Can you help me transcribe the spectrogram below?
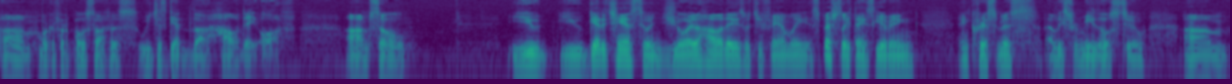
Um, working for the post office, we just get the holiday off. Um, so you you get a chance to enjoy the holidays with your family, especially Thanksgiving and Christmas. At least for me, those two. Um,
